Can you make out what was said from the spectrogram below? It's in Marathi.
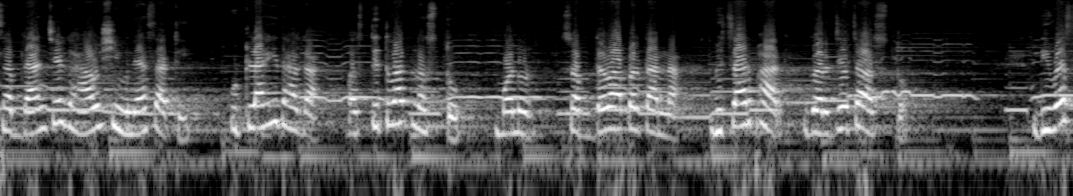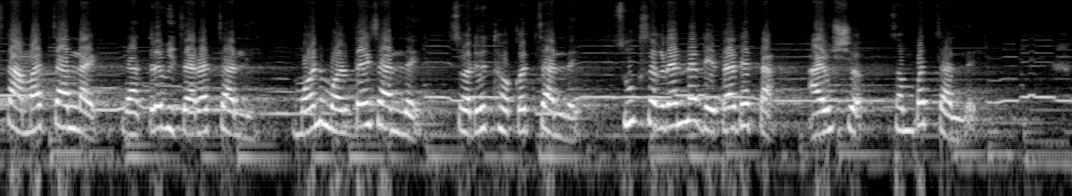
शब्दांचे घाव शिवण्यासाठी कुठलाही धागा अस्तित्वात नसतो. म्हणून शब्द वापरताना विचार फार गरजेचा असतो. दिवस कामात चाललाय रात्र विचारात चालली मन मरतय चाललंय शरीर थकत चाललंय सुख सगळ्यांना देता देता आयुष्य संपत चाललंय.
